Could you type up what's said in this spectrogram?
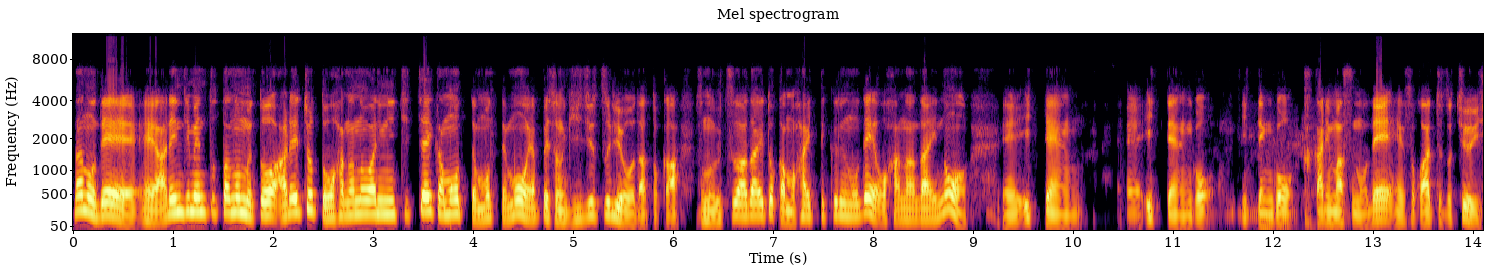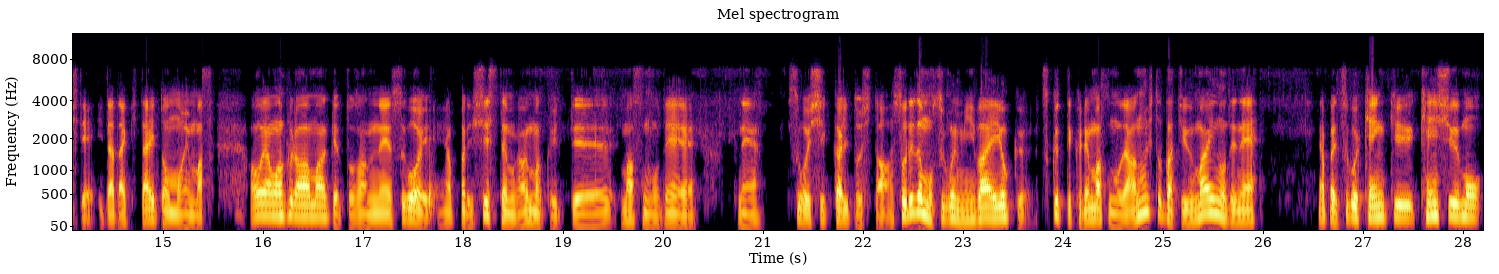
なので、えー、アレンジメント頼むと、あれちょっとお花の割にちっちゃいかもって思っても、やっぱりその技術量だとか、その器代とかも入ってくるので、お花代の、えー、1. え1.5、1.5かかりますので、えそこはちょっと注意していただきたいと思います。青山フラワーマーケットさんね、すごい、やっぱりシステムがうまくいってますので、ね、すごいしっかりとした、それでもすごい見栄えよく作ってくれますので、あの人たちうまいのでね、やっぱりすごい研究、研修も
